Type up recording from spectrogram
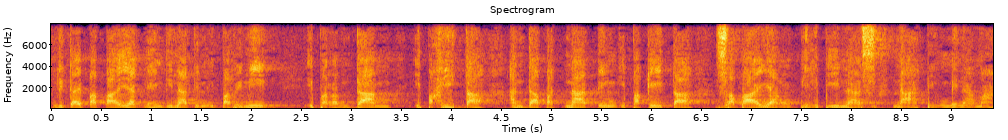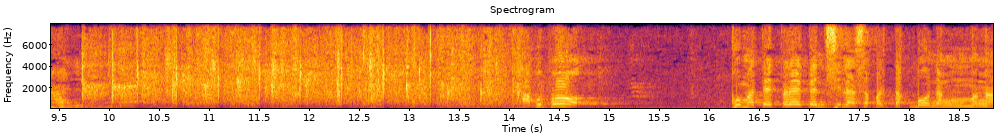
hindi tayo papayag na hindi natin iparinig, iparamdam, ipakita ang dapat nating ipakita sa bayang Pilipinas na ating minamahal. Ako po, kung matetreten sila sa pagtakbo ng mga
